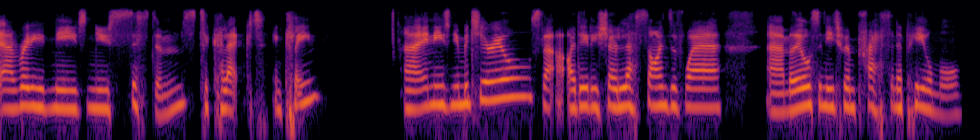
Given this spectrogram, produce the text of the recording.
uh, really needs new systems to collect and clean. Uh, it needs new materials that ideally show less signs of wear. Um, they also need to impress and appeal more.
